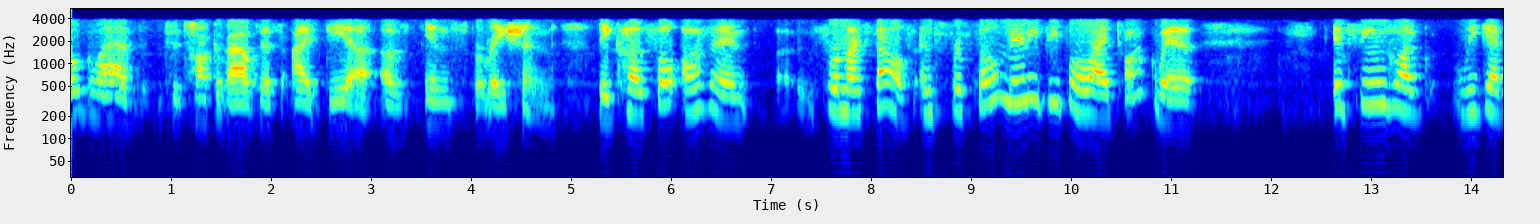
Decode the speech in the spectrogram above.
So glad to talk about this idea of inspiration because so often, uh, for myself and for so many people I talk with, it seems like we get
